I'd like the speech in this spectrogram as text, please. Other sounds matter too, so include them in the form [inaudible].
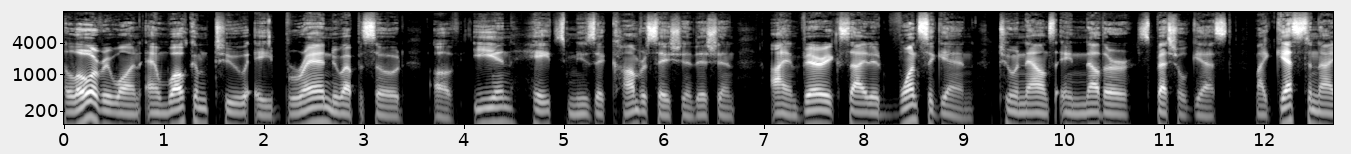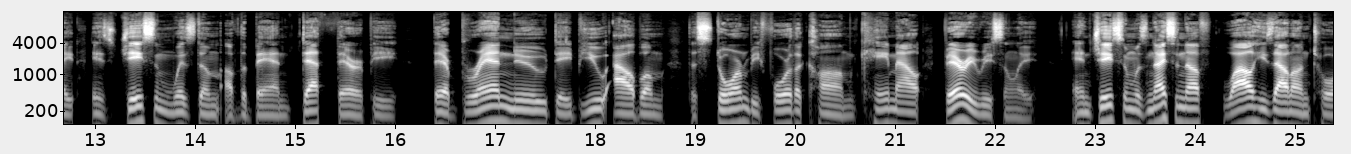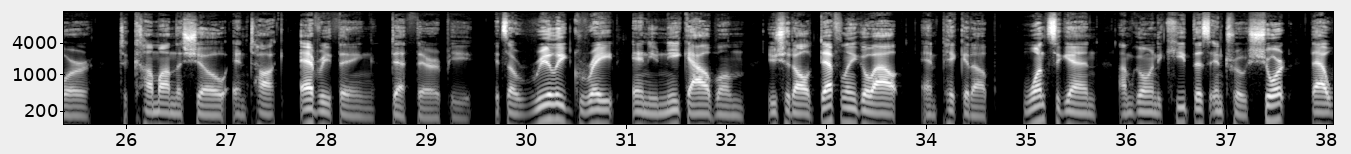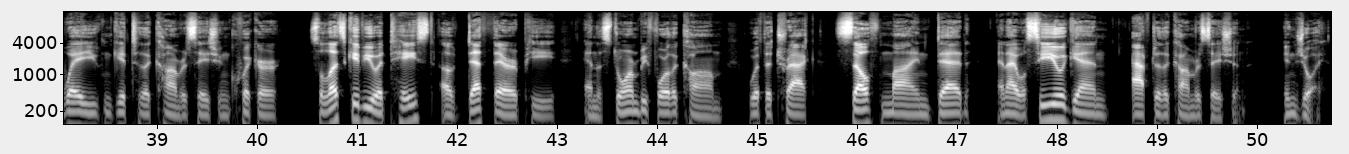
Hello, everyone, and welcome to a brand new episode of Ian Hates Music Conversation Edition. I am very excited once again to announce another special guest. My guest tonight is Jason Wisdom of the band Death Therapy. Their brand new debut album, The Storm Before the Calm, came out very recently. And Jason was nice enough while he's out on tour to come on the show and talk everything Death Therapy. It's a really great and unique album. You should all definitely go out and pick it up. Once again, I'm going to keep this intro short. That way you can get to the conversation quicker. So let's give you a taste of Death Therapy and The Storm Before the Calm with the track Self Mind Dead. And I will see you again after the conversation. Enjoy.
